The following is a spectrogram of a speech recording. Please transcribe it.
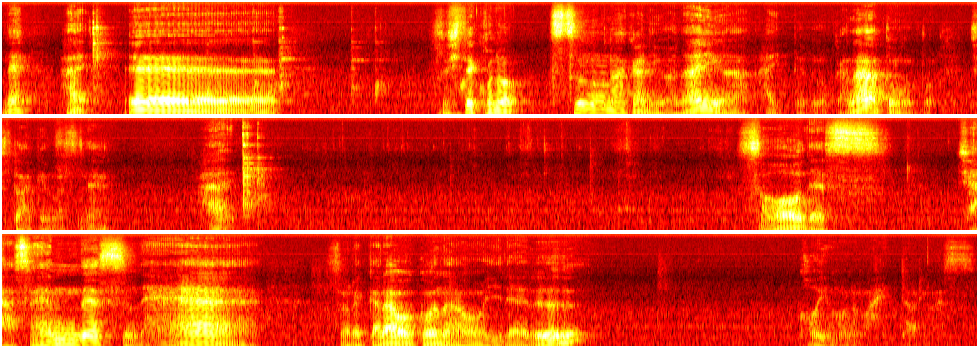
ね。はい、えー、そしてこの筒の中には何が入ってるのかなと思うとちょっと開けますね。はい。そうです。茶筅ですね。それからお粉を入れるこういうものも入っております。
